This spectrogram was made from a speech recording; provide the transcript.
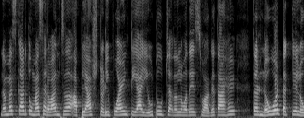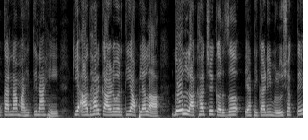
नमस्कार तुम्हा सर्वांचं आपल्या स्टडी पॉईंट या यूट्यूब चॅनलमध्ये स्वागत आहे. तर नव्वद टक्के लोकांना माहिती नाही की आधार कार्डवरती आपल्याला दोन लाखाचे कर्ज या ठिकाणी मिळू शकते.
